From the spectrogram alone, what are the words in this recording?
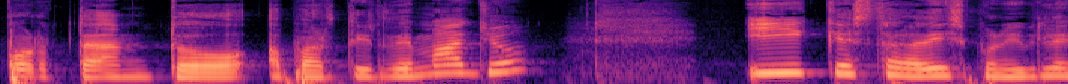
por tanto, a partir de mayo y que estará disponible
